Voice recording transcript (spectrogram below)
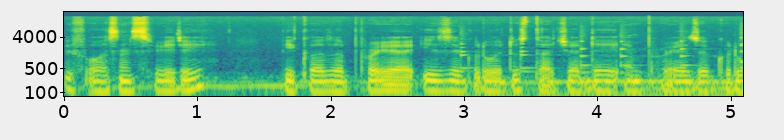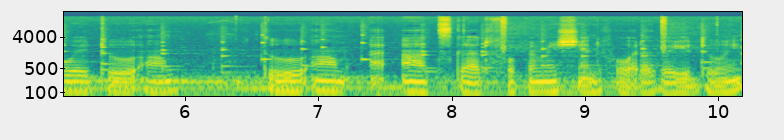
with all sincerity because a prayer is a good way to start your day and prayer is a good way to um to um ask God for permission for whatever you're doing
